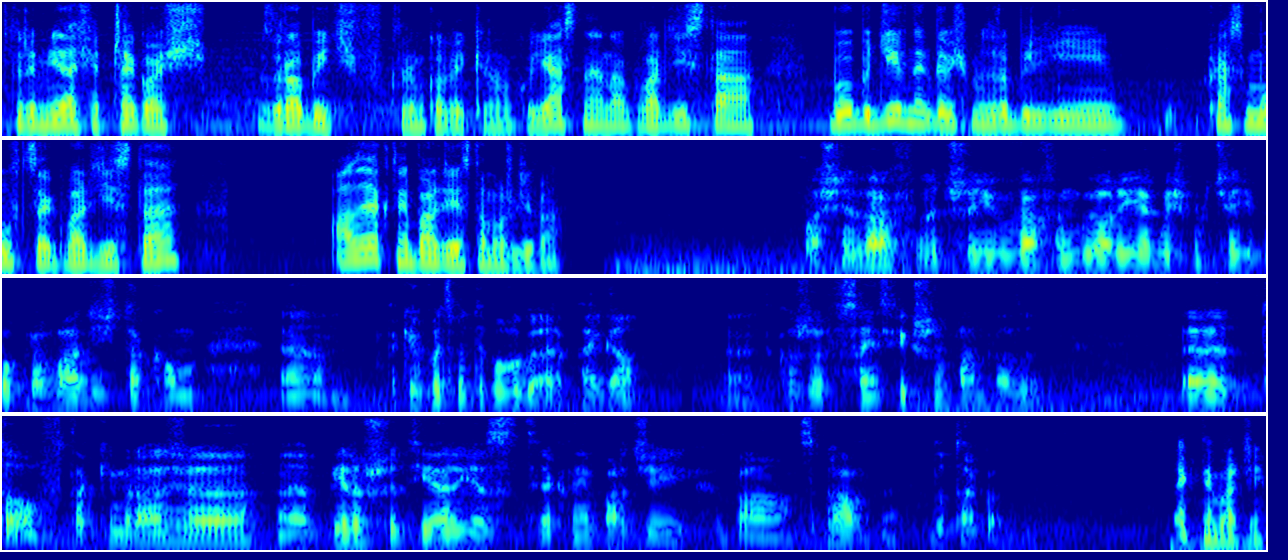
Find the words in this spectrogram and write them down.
którym nie da się czegoś zrobić w którymkolwiek kierunku. Jasne, no gwardzista, byłoby dziwne, gdybyśmy zrobili krasomówcę gwardzistę, ale jak najbardziej jest to możliwe. Właśnie, czyli w Waffen jakbyśmy chcieli poprowadzić taką, takiego powiedzmy typowego RPGa, E, tylko że w science fiction fantasy, e, to w takim razie e, pierwszy tier jest jak najbardziej chyba sprawny do tego. Jak najbardziej.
